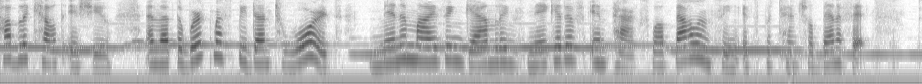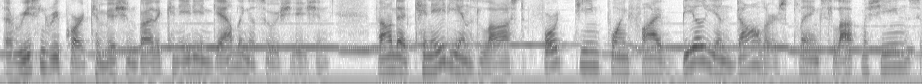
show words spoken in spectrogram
public health issue and that the work must be done towards minimizing gambling's negative impacts while balancing its potential benefits. A recent report commissioned by the Canadian Gambling Association found that Canadians lost $14.5 billion playing slot machines,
